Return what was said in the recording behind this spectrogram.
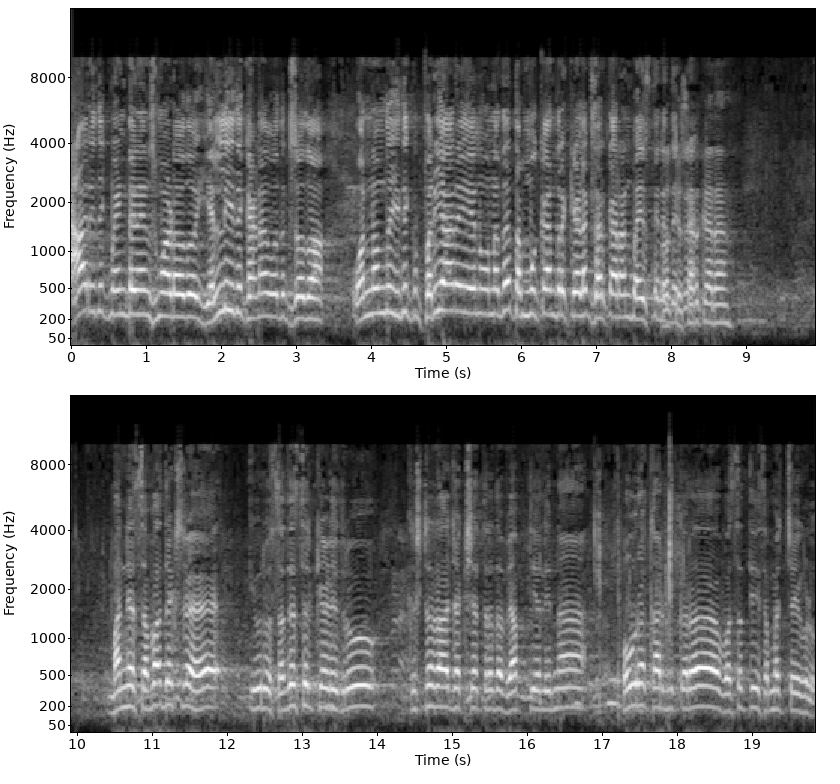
ಯಾರು ಇದಕ್ಕೆ ಮೇಂಟೆನೆನ್ಸ್ ಮಾಡೋದು ಎಲ್ಲಿ ಇದಕ್ಕೆ ಹಣ ಒದಗಿಸೋದು ಒಂದೊಂದು ಇದಕ್ಕೆ ಪರಿಹಾರ ಏನು ಅನ್ನೋದೇ ತಮ್ಮ ಮುಖಾಂತರ ಕೇಳಕ್ ಸರ್ಕಾರ ಬಯಸ್ತೀನಿ ಸರ್ಕಾರ. ಮಾನ್ಯ ಸಭಾಧ್ಯಕ್ಷರೇ ಇವರು ಸದಸ್ಯರು ಕೇಳಿದ್ರು ಕೃಷ್ಣರಾಜ ಕ್ಷೇತ್ರದ ವ್ಯಾಪ್ತಿಯಲ್ಲಿನ ಪೌರ ಕಾರ್ಮಿಕರ ವಸತಿ ಸಮುಚ್ಚಯಗಳು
